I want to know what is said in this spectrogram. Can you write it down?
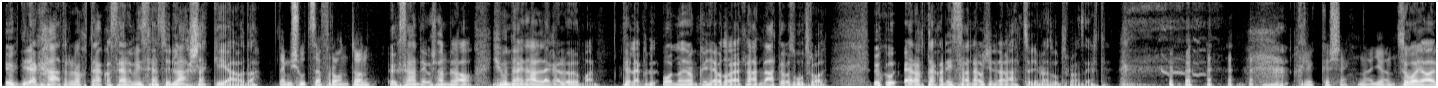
ők direkt hátra rakták a szervizhez, hogy lássák ki oda. Nem is utcafronton. Ők szándékosan a Hyundai-nál legelő van. Tényleg, ott nagyon könnyen oda lehet lát, látni az útról. Ők elrakták a Nissan-nál, úgyhogy ne látszódjon az útról azért. Trükkösek, nagyon. Szóval a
